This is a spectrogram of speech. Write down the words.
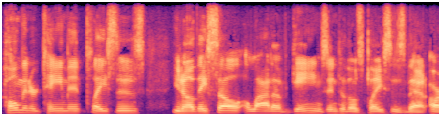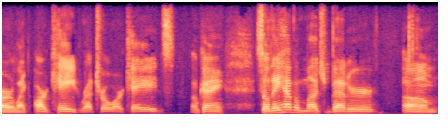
home entertainment places, you know, they sell a lot of games into those places that are like arcade, retro arcades Okay, so they have a much better um,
